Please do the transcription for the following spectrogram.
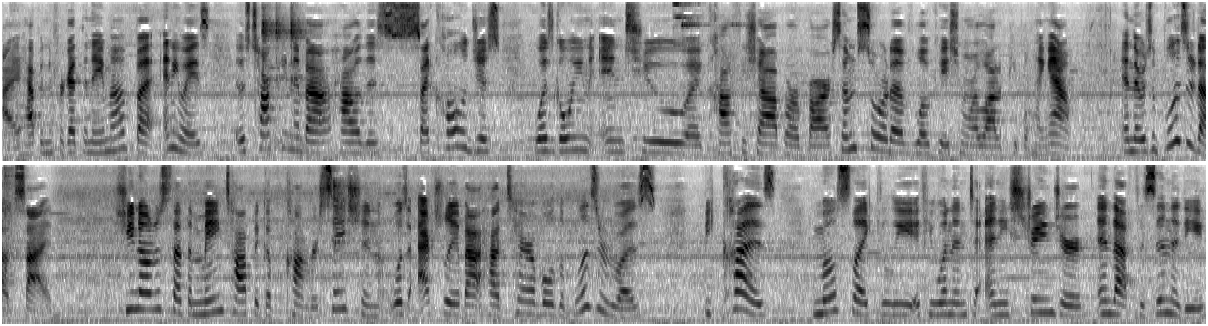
I happen to forget the name of. But anyways, it was talking about how this psychologist was going into a coffee shop or a bar, some sort of location where a lot of people hang out, and there was a blizzard outside. She noticed that the main topic of conversation was actually about how terrible the blizzard was because most likely if you went into any stranger in that vicinity,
